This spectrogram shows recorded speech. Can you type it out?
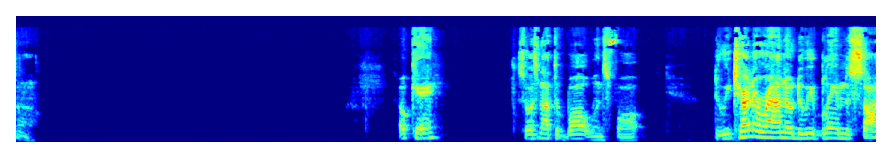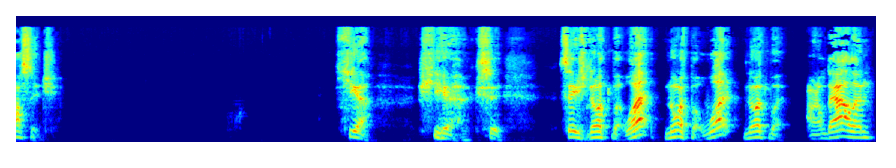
Huh. Okay. So it's not the Baldwin's fault. Do we turn around or do we blame the sausage? Yeah, yeah. Sage North, but what? North, but what? North, but Arnold Allen.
